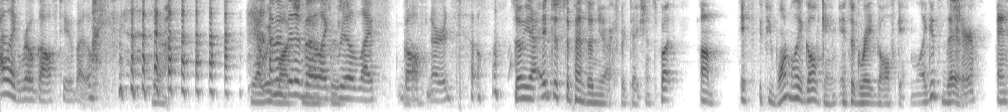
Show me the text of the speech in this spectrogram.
I like real golf too, by the way. Yeah, we've I'm a bit of a like real life golf nerd, so So yeah, it just depends on your expectations. But um, if if you want to play a golf game, it's a great golf game. Like it's there, Sure. and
